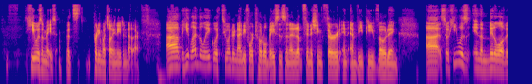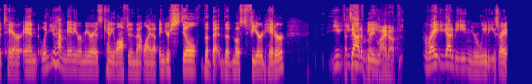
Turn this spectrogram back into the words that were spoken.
he was amazing. That's pretty much all you need to know there. Um, he led the league with 294 total bases and ended up finishing third in MVP voting. Uh, so he was in the middle of a tear. And when you have Manny Ramirez, Kenny Lofton in that lineup, and you're still the be- the most feared hitter, you That's you got to be lineup. right. You got to be eating your Wheaties, right?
